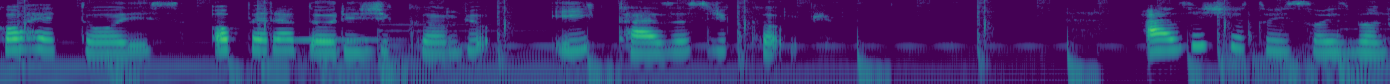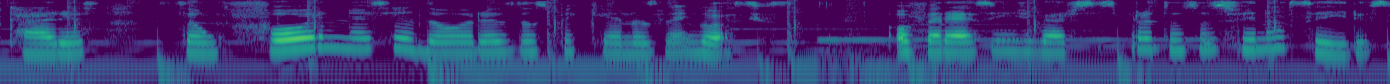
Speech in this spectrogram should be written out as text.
corretores, operadores de câmbio e casas de câmbio. As instituições bancárias são fornecedoras dos pequenos negócios. Oferecem diversos produtos financeiros,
